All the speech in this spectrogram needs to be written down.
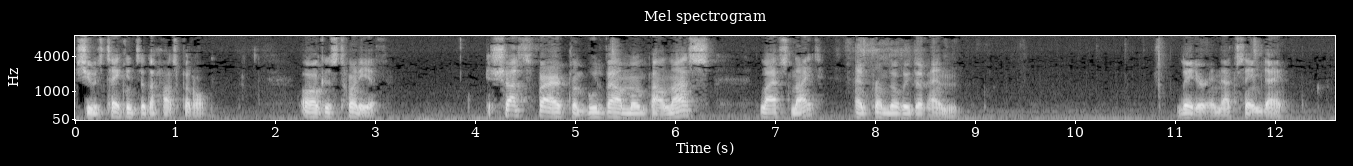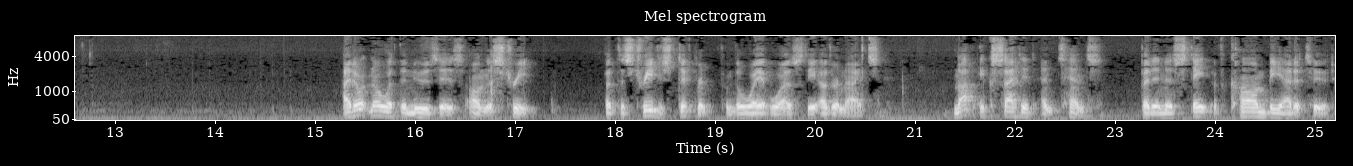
She was taken to the hospital. August 20th. Shots fired from Boulevard Montparnasse last night and from the Rue de Rennes. Later in that same day. I don't know what the news is on the street, but the street is different from the way it was the other nights. Not excited and tense, but in a state of calm beatitude.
